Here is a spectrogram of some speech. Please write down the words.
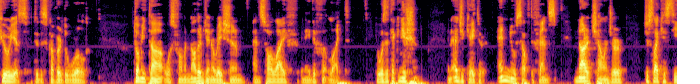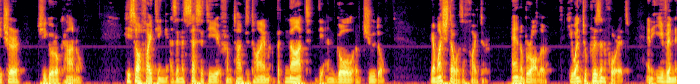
curious to discover the world. Tomita was from another generation and saw life in a different light. He was a technician, an educator, and knew self-defense, not a challenger, just like his teacher, Jigoro Kano. He saw fighting as a necessity from time to time, but not the end goal of judo. Yamashita was a fighter and a brawler. He went to prison for it, and even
